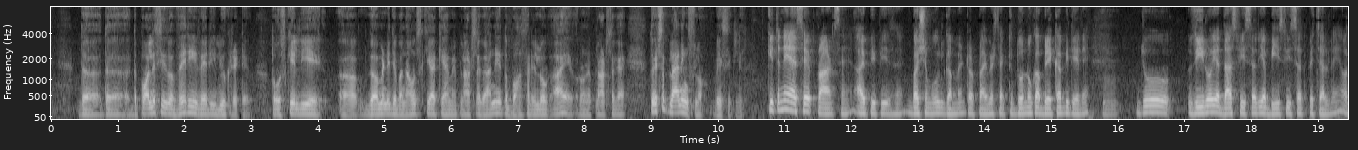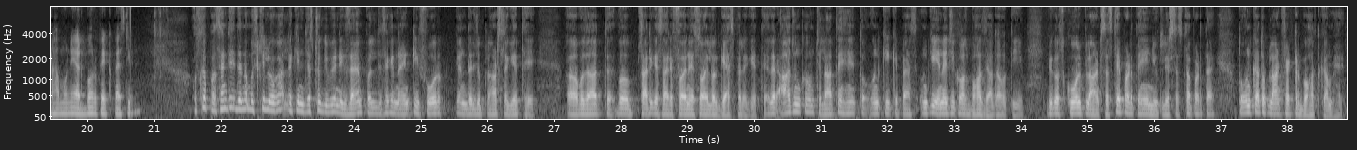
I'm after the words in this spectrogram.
the the policies were very very lucrative तो उसके लिए गवर्नमेंट ने जब अनाउंस किया कि हमें प्लांट्स लगाने हैं तो बहुत सारे लोग आए और उन्होंने प्लांट्स लगाए। तो it's a planning flow basically कितने ऐसे प्लांट्स हैं आई हैं बशमूल गवर्नमेंट और प्राइवेट सेक्टर दोनों का ब्रेकअप भी दे दें हम्म। जो ज़ीरो या दस फ़ीसद या बीस फ़ीसद पे चल रहे हैं और हम उन्हें अरबों रुपये कैपेसिटी दें। उसका परसेंटेज देना मुश्किल होगा लेकिन just to give an example जैसे कि 94 के अंदर जो प्लांट्स लगे थे वो ज़्यादा वो सारे के सारे फर्नेस ऑयल और गैस पे लगे थे। अगर आज उनको हम चलाते हैं तो उनकी कैपेस उनकी एनर्जी कॉस्ट बहुत ज़्यादा होती है। बिकॉज़ कोल प्लांट सस्ते पड़ते हैं न्यूक्लियर सस्ता पड़ता है। तो उनका तो प्लांट फैक्टर बहुत कम है।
